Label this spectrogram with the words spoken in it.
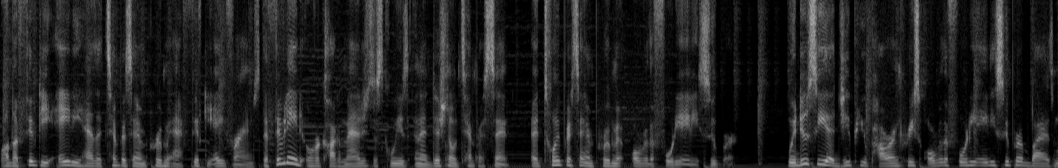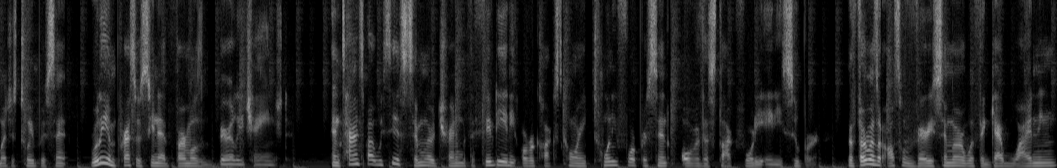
while the 5080 has a 10% improvement at 58 frames. The 5080 overclock manages to squeeze an additional 10%, a 20% improvement over the 4080 Super. We do see a GPU power increase over the 4080 Super by as much as 20%. Really impressive seeing that thermals barely changed. In Time Spy, we see a similar trend with the 5080 overclock scoring 24% over the stock 4080 Super. The thermals are also very similar with the gap widening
